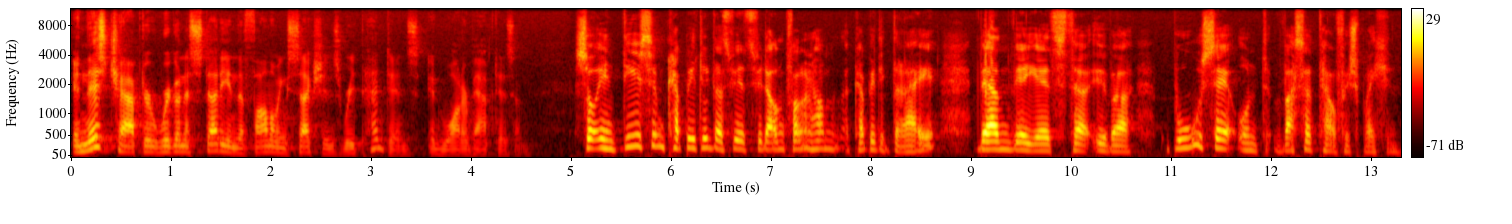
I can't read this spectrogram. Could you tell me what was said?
In this chapter, we're going to study in the following sections repentance and water baptism. So in diesem Kapitel, das wir jetzt wieder angefangen haben, Kapitel 3, werden wir jetzt äh, über Buße und Wassertaufe sprechen.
